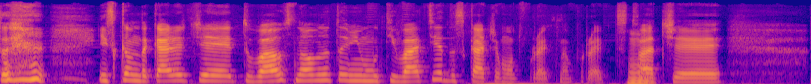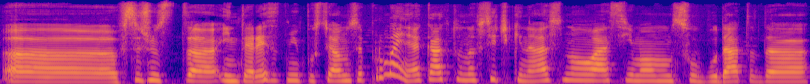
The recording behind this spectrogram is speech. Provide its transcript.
Искам да кажа, че това е основната ми мотивация да скачам от проект на проект. Това, че а, всъщност интересът ми постоянно се променя, както на всички нас, но аз имам свободата да,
